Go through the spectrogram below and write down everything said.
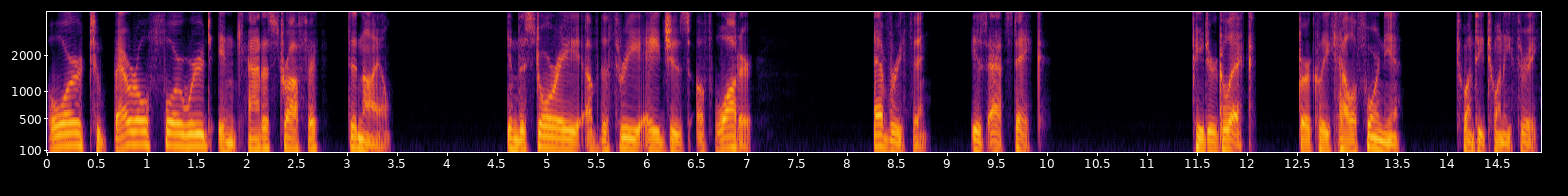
or to barrel forward in catastrophic denial. In the story of the three ages of water, everything is at stake. Peter Gleick, Berkeley, California, 2023.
